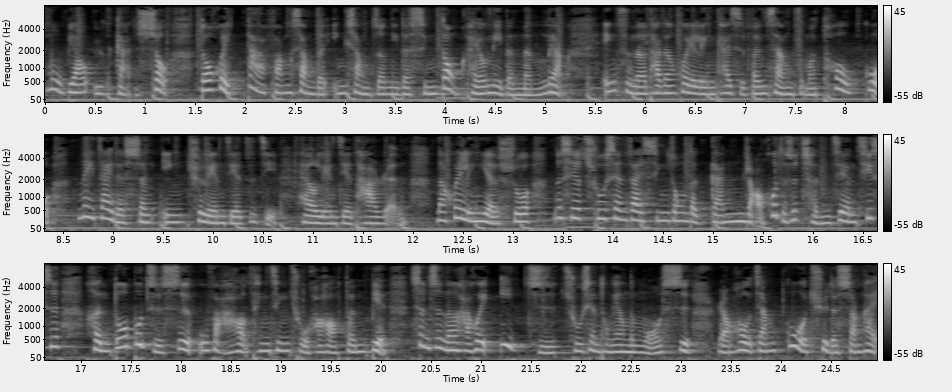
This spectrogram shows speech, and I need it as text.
目标与感受，都会大方向的影响着你的行动，还有你的能量。因此呢，他跟慧玲开始分享怎么透过内在的声音去连接自己，还有连接他人。那慧玲也说，那些出现在心中的干扰或者是成见，其实很多不只是无法好好听清。楚好好分辨，甚至呢还会一直出现同样的模式，然后将过去的伤害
